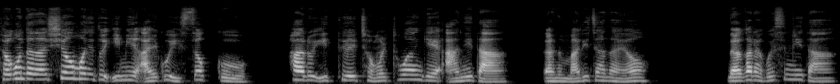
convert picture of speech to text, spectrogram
더군다나 시어머니도 이미 알고 있었고 하루 이틀 정을 통한 게 아니다 라는 말이잖아요. 나가라고 했습니다.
